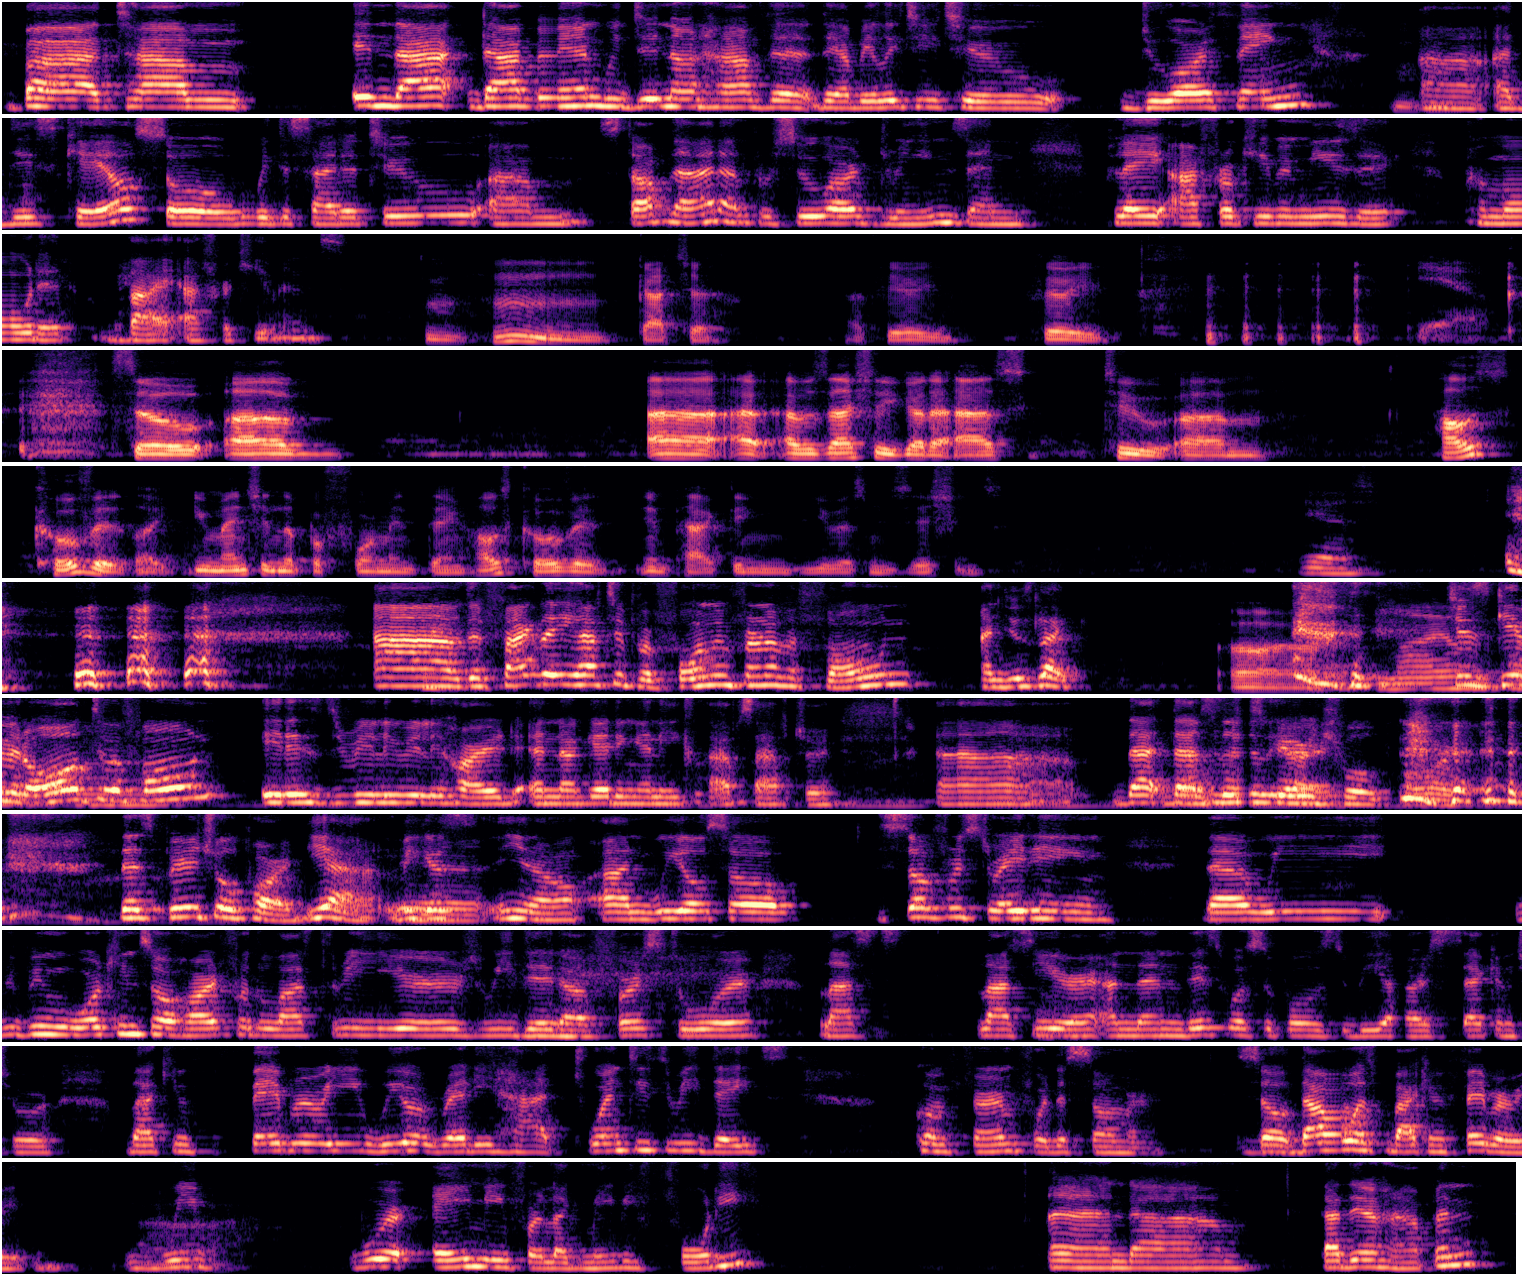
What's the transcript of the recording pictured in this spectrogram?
but um, in that that band we did not have the the ability to do our thing mm-hmm. uh, at this scale so we decided to um, stop that and pursue our dreams and play afro-cuban music promoted by afro-cubans hmm gotcha i feel you feel you yeah so um uh, I, I was actually gonna ask too um How's COVID like? You mentioned the performing thing. How's COVID impacting you as musicians? Yes. uh, the fact that you have to perform in front of a phone and just like uh, just give it all to a phone it is really really hard and not getting any claps after uh, that that's, that's the spiritual hard. part the spiritual part yeah because yeah. you know and we also so frustrating that we we've been working so hard for the last three years. We did our first tour last last year, and then this was supposed to be our second tour. Back in February, we already had 23 dates confirmed for the summer. So mm. that was back in February. We uh. were aiming for like maybe 40. And um, that didn't happen.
